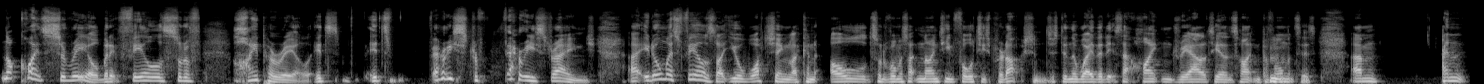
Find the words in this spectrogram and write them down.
not quite surreal, but it feels sort of hyperreal. It's it's very very strange. Uh, it almost feels like you're watching like an old sort of almost like 1940s production, just in the way that it's that heightened reality and its heightened hmm. performances. Mm. Um, and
